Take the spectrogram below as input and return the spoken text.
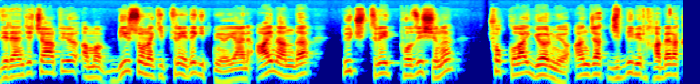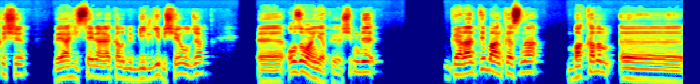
dirence çarpıyor ama bir sonraki trade'e gitmiyor. Yani aynı anda 3 trade pozisyonu çok kolay görmüyor. Ancak ciddi bir haber akışı veya hisseyle alakalı bir bilgi bir şey olacak. Ee, o zaman yapıyor. Şimdi Garanti Bankası'na bakalım ee,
